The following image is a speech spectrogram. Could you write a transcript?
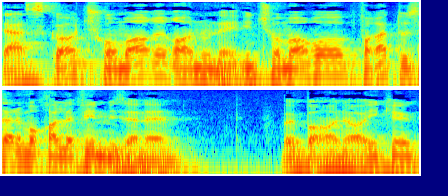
دستگاه چماق قانونه. این چماق رو فقط تو سر مخالفین می‌زنن. به بحانه هایی که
